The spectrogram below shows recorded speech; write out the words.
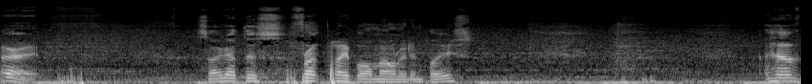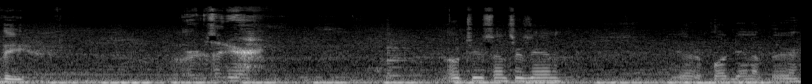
All right. So I got this front pipe all mounted in place. I have the is it here? O2 sensors in. Got it plugged in up there.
